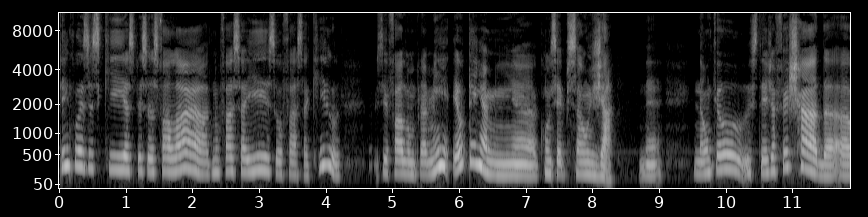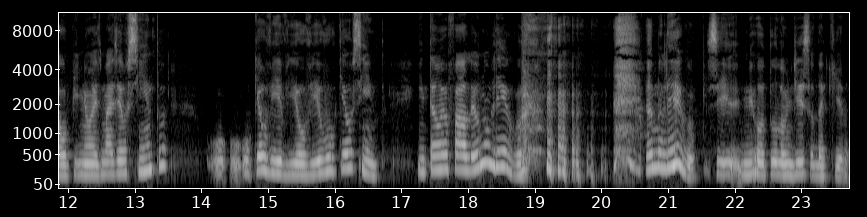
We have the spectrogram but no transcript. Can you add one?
tem coisas que as pessoas falam, ah, não faça isso ou faça aquilo, se falam para mim, eu tenho a minha concepção já, né? Não que eu esteja fechada a opiniões, mas eu sinto o, o, que eu vivo e eu vivo o que eu sinto. Então eu falo, eu não ligo. eu não ligo se me rotulam disso ou daquilo.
